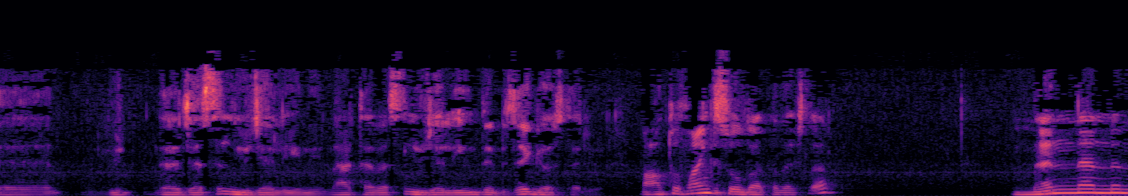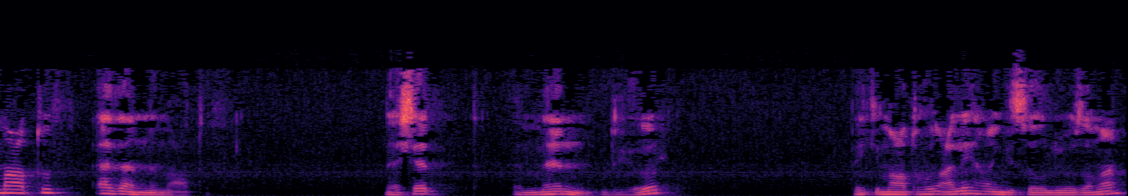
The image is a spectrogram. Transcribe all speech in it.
e, derecesinin yüceliğini, mertebesinin yüceliğini de bize gösteriyor. Matuf hangisi oldu arkadaşlar? Mennen mi matuf, eden mi matuf? Neşet men diyor. Peki matufun aleyh hangisi oluyor o zaman?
